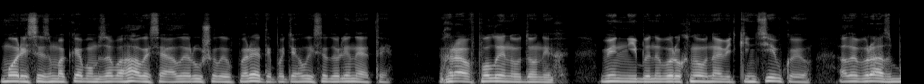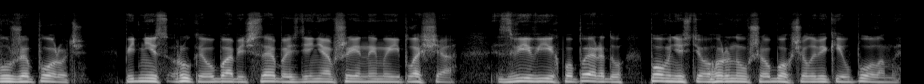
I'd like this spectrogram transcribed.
Моріс із Макебом завагалися, але рушили вперед і потяглися до лінети. Граф полинув до них. Він ніби не вирухнув навіть кінцівкою, але враз був вже поруч. Підніс руки обабіч себе, здійнявши ними і плаща, звів їх попереду, повністю огорнувши обох чоловіків полами.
